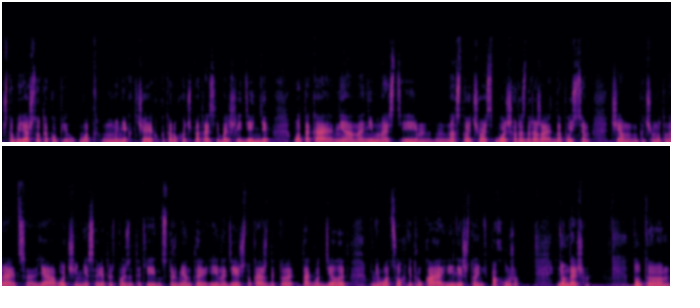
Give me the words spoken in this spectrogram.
чтобы я что-то купил. Вот мне, как человеку, который хочет потратить большие деньги, вот такая неанонимность и настойчивость больше раздражает, допустим, чем почему-то нравится. Я очень не советую использовать такие инструменты и надеюсь, что каждый, кто так вот делает, у него отсохнет рука или что-нибудь похуже. Идем дальше. Тут э,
